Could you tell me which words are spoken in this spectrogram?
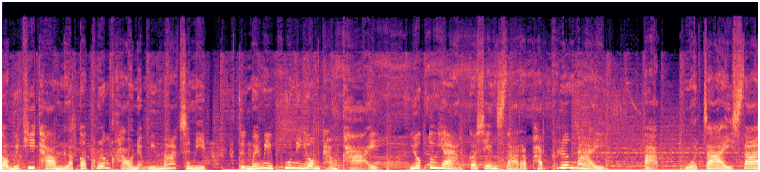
กับวิธีทำแล้วก็เครื่องเคราเนี่ยมีมากชนิด จึงไม่มีผู้นิยมทำขาย ยกตัวอย่างก็เช่นสารพัดเครื่องใน ตับ หัวใจ ไส้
